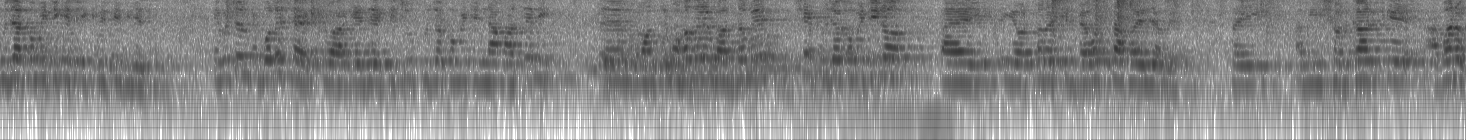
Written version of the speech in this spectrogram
পূজা কমিটিকে স্বীকৃতি দিয়েছে। এবছর বলেছে একটু আগে যে কিছু পূজা কমিটির নাম আসেনি? মন্ত্রী মহোদয়ের মাধ্যমে সেই পূজা কমিটিরও এই অর্থরাশির ব্যবস্থা হয়ে যাবে। তাই আমি সরকারকে আবারও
